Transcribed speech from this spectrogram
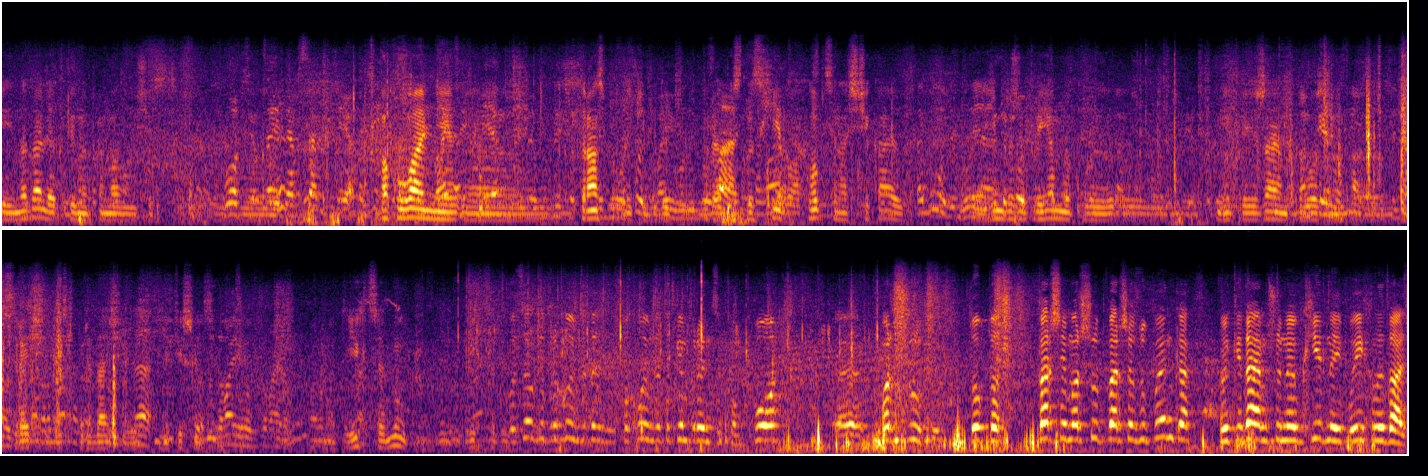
і надалі активно приймали участь в пакуванні транспорту, який буде перевезти схід. Хлопці нас чекають. Їм дуже приємно, коли ми приїжджаємо, привозимо якісь речі, якісь передачі від тішинців. Їх це, ну, їх це Посилки пакуємо за таким принципом по е, маршруту. Тобто перший маршрут, перша зупинка, викидаємо, що необхідне, і поїхали далі.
